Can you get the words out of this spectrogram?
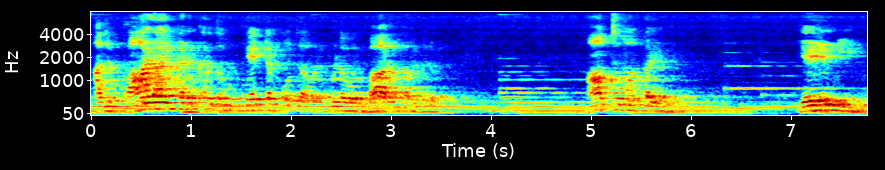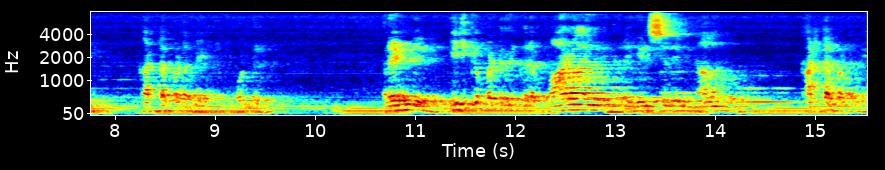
அது பாழாய் கிடக்கிறதும் கேட்டபோது அவருக்குள்ள ஒரு பாரம் வருகிறது. ஆத்துமாக்கள் எழும்பி கட்டப்பட வேண்டும். ஒன்று. ரெண்டு. இடிக்கப்பட்டிருக்கிற பாழாய் இருக்கிற எரிசலின் அலங்கம் கட்டப்பட வேண்டும்.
